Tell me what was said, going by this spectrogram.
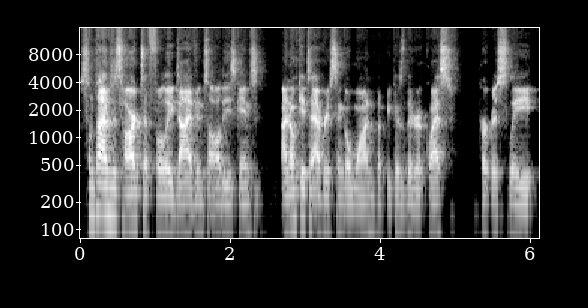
sometimes it's hard to fully dive into all these games. I don't get to every single one, but because of the request, purposely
